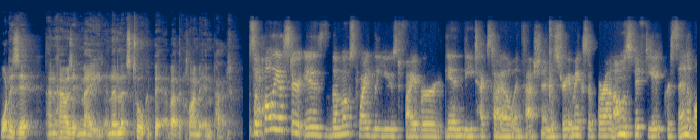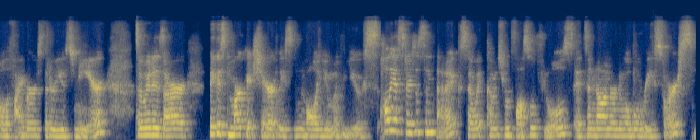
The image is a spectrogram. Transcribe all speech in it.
What is it and how is it made? And then let's talk a bit about the climate impact. So, polyester is the most widely used fiber in the textile and fashion industry. It makes up around almost 58% of all the fibers that are used in a year. So, it is our biggest market share, at least in volume of use. Polyester is a synthetic, so it comes from fossil fuels. It's a non renewable resource.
